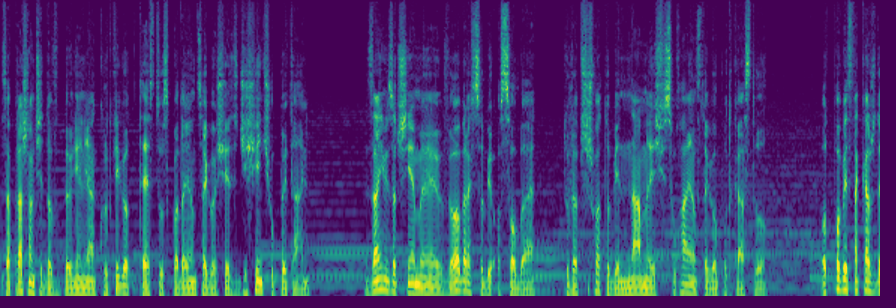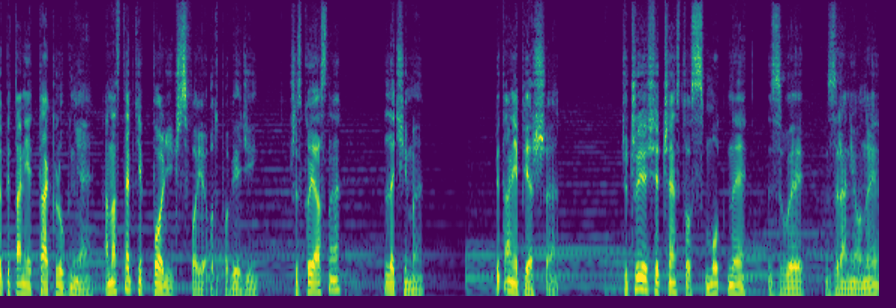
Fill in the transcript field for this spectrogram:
zapraszam Cię do wypełnienia krótkiego testu składającego się z 10 pytań. Zanim zaczniemy, wyobraź sobie osobę, która przyszła Tobie na myśl słuchając tego podcastu. Odpowiedz na każde pytanie tak lub nie, a następnie policz swoje odpowiedzi. Wszystko jasne? Lecimy. Pytanie pierwsze. Czy czuje się często smutny, zły, zraniony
